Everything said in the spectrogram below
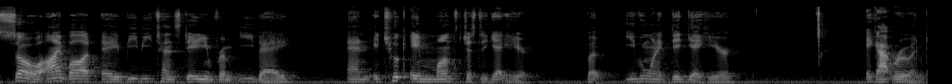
So, I bought a BB10 Stadium from eBay, and it took a month just to get here. But even when it did get here, it got ruined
